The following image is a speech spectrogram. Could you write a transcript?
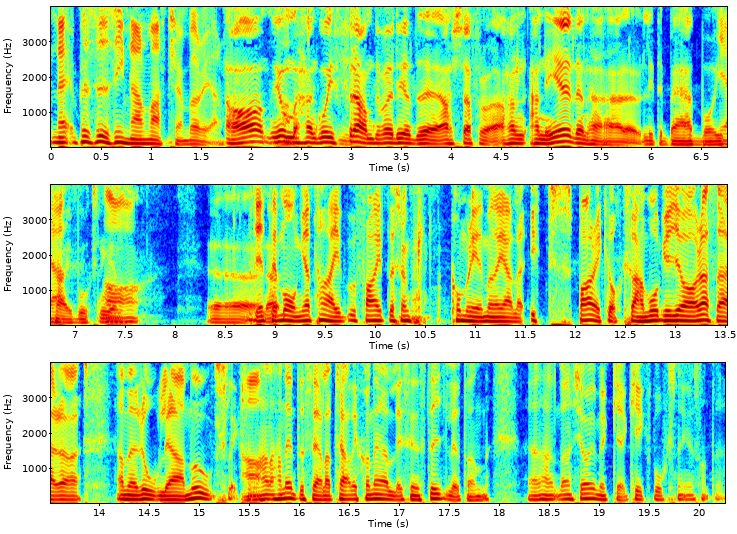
när, precis innan matchen börjar. Ja, jo, men han går ju fram, det var det, det Asha frågade. Han, han är den här lite bad boy i Ja. thaiboxningen. Ja. Eh, Det är inte nej, många thai-fighters som kommer in med en jävla yxspark också. Han vågar ju göra så här, äh, ja, men roliga moves liksom. Ja. Han, han är inte så jävla traditionell i sin stil utan han, han kör ju mycket kickboxning och sånt där.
